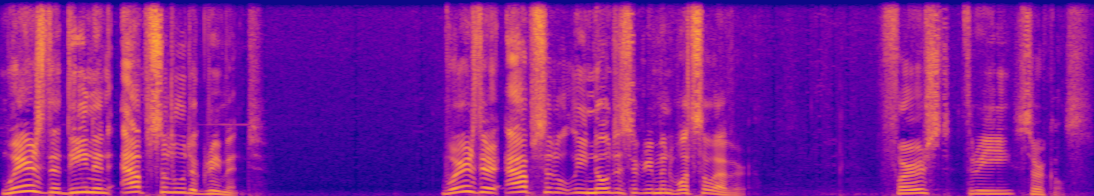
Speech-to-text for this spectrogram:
Where's the deen in absolute agreement? Where is there absolutely no disagreement whatsoever? First three circles.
